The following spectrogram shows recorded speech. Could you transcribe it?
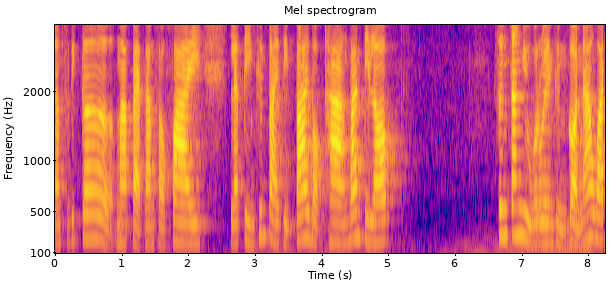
นำสติกเกอร์ มาแปะตามเสาไฟ และปีนขึ้นไปติดป้ายบอกทางบ้านปีล็อก ซึ่งตั้งอยู่บริเวณถึงก่อนหน้าวัด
